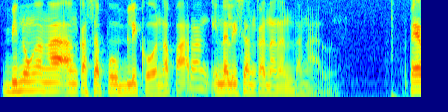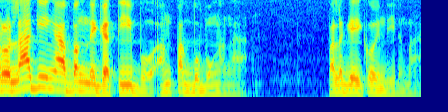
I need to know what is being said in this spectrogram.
binungangaan ka sa publiko na parang inalisan ka na ng dangal? Pero lagi nga bang negatibo ang pagbubunganga? Palagay ko hindi naman.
